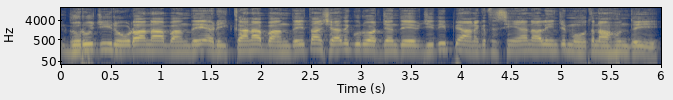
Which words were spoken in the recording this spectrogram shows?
ਗੁਰੂ ਜੀ ਰੋੜਾ ਨਾ ਬੰਦੇ ਅੜੀਕਾ ਨਾ ਬੰਦੇ ਤਾਂ ਸ਼ਾਇਦ ਗੁਰੂ ਅਰਜਨ ਦੇਵ ਜੀ ਦੀ ਭਿਆਨਕ ਤਸੀਆਂ ਨਾਲ ਇੰਜ ਮੌਤ ਨਾ ਹੁੰਦੀ।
